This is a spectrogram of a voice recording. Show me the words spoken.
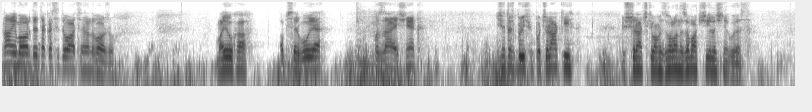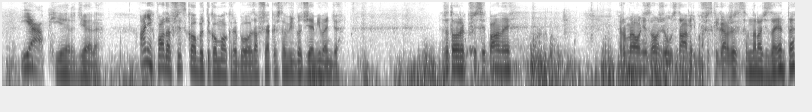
No i mordy, taka sytuacja na dworzu. Majucha obserwuje, poznaje śnieg. Dzisiaj też byliśmy po cielaki. Już cielaczki mamy zwolone, zobaczcie ile śniegu jest. Ja pierdzielę. A niech pada wszystko, aby tylko mokre było. Zawsze jakaś tam wilgoć ziemi będzie. Zatorek przysypany. Romeo nie zdążył ustawić, bo wszystkie garaże są na razie zajęte.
